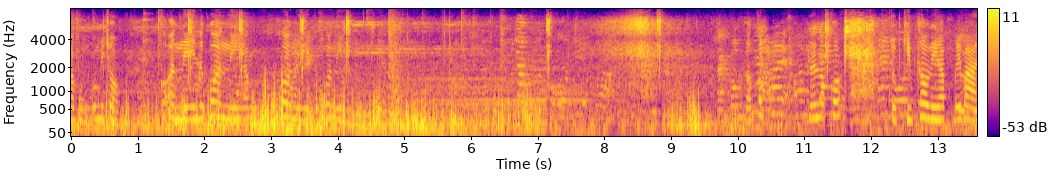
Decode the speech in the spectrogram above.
ครับผมก็ไม่ชอบ ก็อันนี้แล้วก็อันนี้ครับแล้วก็อันนี้แล้วก็อันนี้ จบคลิปเท่านี้ครับ บ๊ายบาย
